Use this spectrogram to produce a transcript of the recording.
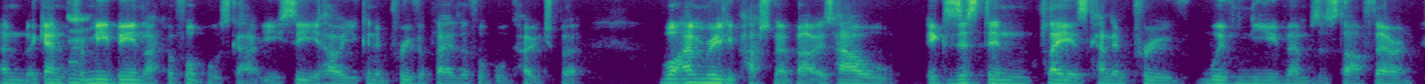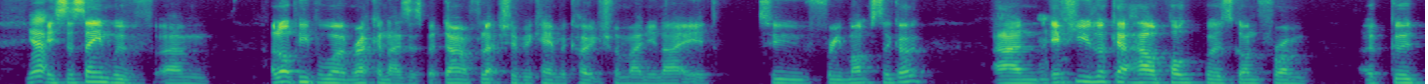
And again, for Mm. me being like a football scout, you see how you can improve a player as a football coach. But what I'm really passionate about is how existing players can improve with new members of staff there. And Yeah. it's the same with um, a lot of people won't recognize this, but Darren Fletcher became a coach for Man United two, three months ago. And Mhm. if you look at how Pogba has gone from a good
